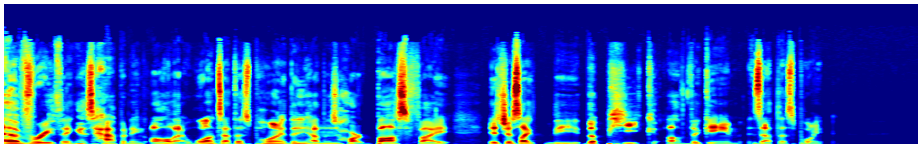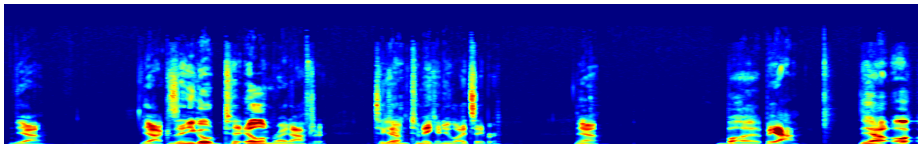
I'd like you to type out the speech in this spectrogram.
everything is happening all at once at this point. Then you have this Mhm. hard boss fight. It's just like the the peak of the game is at this point. Yeah, yeah. Because then you go to Ilum right after to Yeah. get to make a new lightsaber. Yeah, But but yeah, yeah, o-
